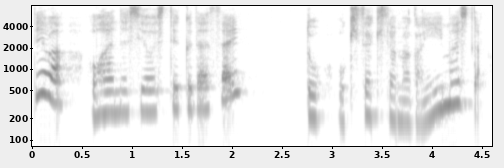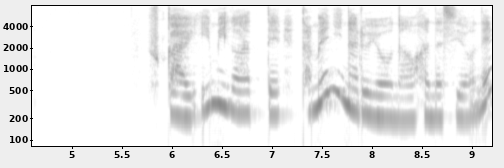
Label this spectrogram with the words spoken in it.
ではお話をしてください。とお妃様が言いました。深い意味があってためになるようなお話をね。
